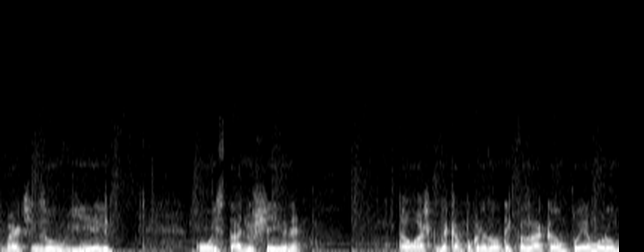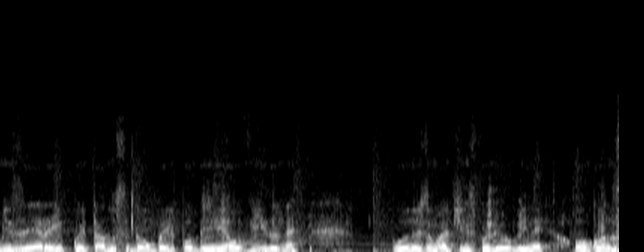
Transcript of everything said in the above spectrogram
Martins ouvir ele com o estádio cheio, né? Então acho que daqui a pouco nós vamos ter que fazer uma campanha Morumbi Zero aí, coitado do Sidão, pra ele poder ouvir, né? O Anderson Martins poder ouvir, né? Ou quando,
